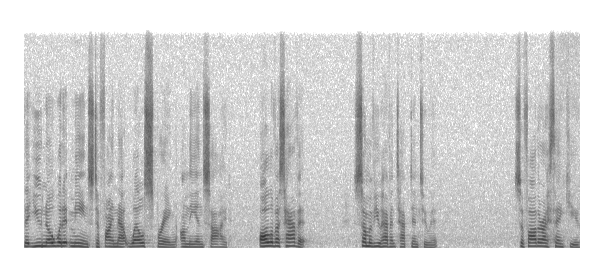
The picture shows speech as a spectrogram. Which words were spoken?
that you know what it means to find that wellspring on the inside. All of us have it. Some of you haven't tapped into it. So, Father, I thank you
